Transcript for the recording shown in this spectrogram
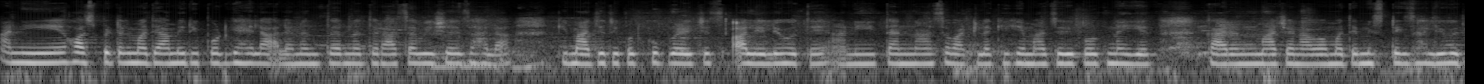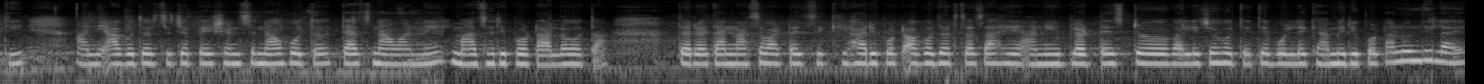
आणि हॉस्पिटलमध्ये आम्ही रिपोर्ट घ्यायला आल्यानंतर नंतर असा विषय झाला की माझे रिपोर्ट खूप वेळेचेच आलेले होते आणि त्यांना असं वाटलं की हे माझे रिपोर्ट नाही आहेत कारण माझ्या नावामध्ये मिस्टेक झाली होती आणि अगोदरचं जे पेशंटचं नाव होतं त्याच नावाने माझा रिपोर्ट आला होता. तर त्यांना असं वाटायचं की हा रिपोर्ट अगोदरचाच आहे आणि ब्लड टेस्टवाले जे होते ते बोलले की आम्ही रिपोर्ट आणून दिला आहे.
